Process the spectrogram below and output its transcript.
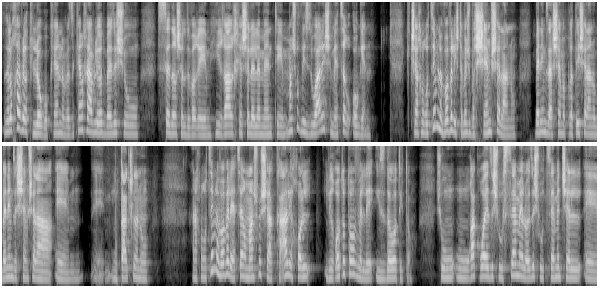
זה לא חייב להיות לוגו, כן? אבל זה כן חייב להיות באיזשהו סדר של דברים, היררכיה של אלמנטים, משהו ויזואלי שמייצר עוגן. כי כשאנחנו רוצים לבוא ולהשתמש בשם שלנו, בין אם זה השם הפרטי שלנו, בין אם זה שם של המותג שלנו, אנחנו רוצים לבוא ולייצר משהו שהקהל יכול לראות אותו ולהזדהות איתו. שהוא רק רואה איזשהו סמל או איזשהו צמד של אה,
